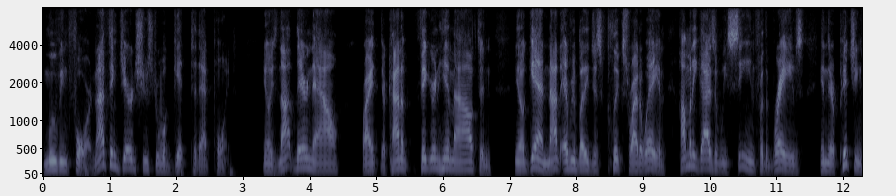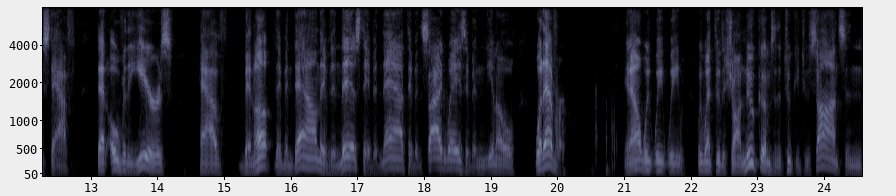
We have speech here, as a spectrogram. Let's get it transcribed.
moving forward. And I think Jared Schuster will get to that point. You know, he's not there now, right? They're kind of figuring him out. And, you know, again, not everybody just clicks right away. And how many guys have we seen for the Braves in their pitching staff that over the years have been up, they've been down, they've been this, they've been that, they've been sideways, they've been, you know, whatever. You know, we we we we went through the Sean Newcombs and the Touki Toussaints and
